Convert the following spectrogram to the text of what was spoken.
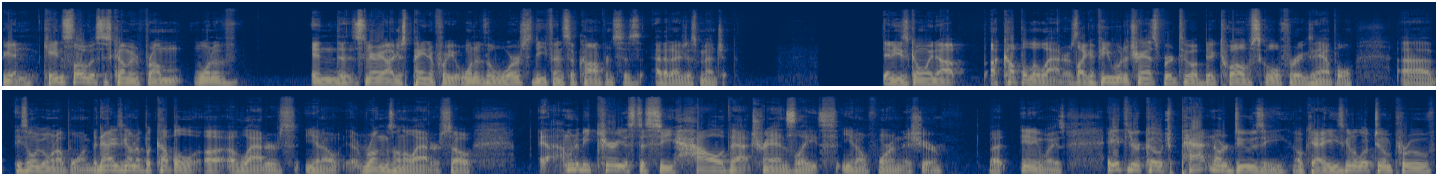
Again, Kedon Slovis is coming from one of in the scenario I just painted for you, one of the worst defensive conferences that I just mentioned. And he's going up a couple of ladders. Like if he would have transferred to a Big 12 school, for example, uh, he's only going up one. But now he's going up a couple uh, of ladders, you know, rungs on the ladder. So I'm going to be curious to see how that translates, you know, for him this year. But anyways, eighth year coach Pat Narduzzi, okay, he's going to look to improve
